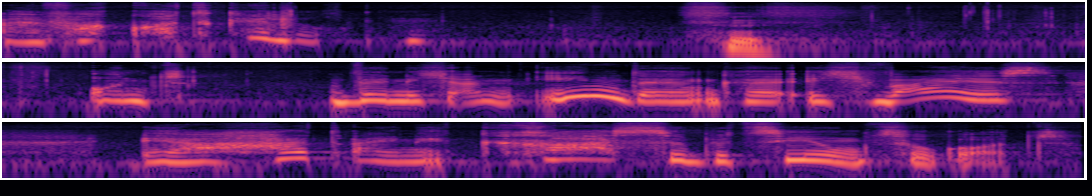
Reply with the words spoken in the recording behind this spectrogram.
einfach Gott gelobt. Hm. Und wenn ich an ihn denke, ich weiß, er hat eine krasse Beziehung zu Gott.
